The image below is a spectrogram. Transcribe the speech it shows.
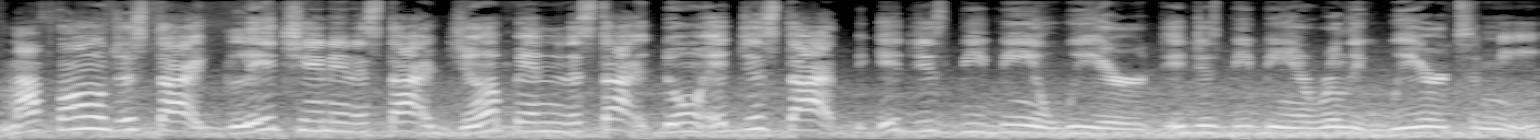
my phone just start glitching and it start jumping and it start doing it just start it just be being weird. It just be being really weird to me.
